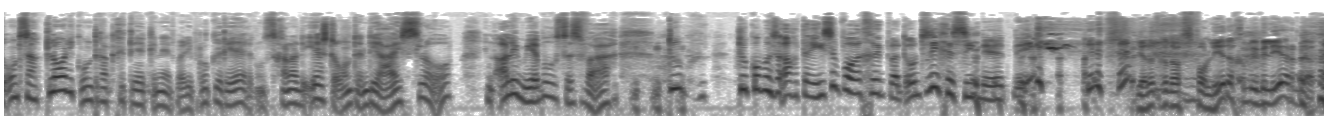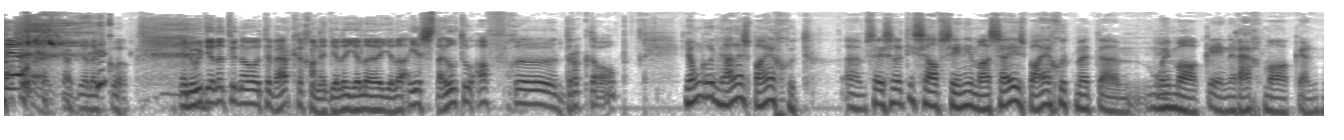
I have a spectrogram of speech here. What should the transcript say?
toe ons dan klaar die kontrak geteken het by die prokureur en ons gaan nou die eerste aand in die huis slaap en al die meubels is weg. Toe toe kom ons agter hier's 'n paar goed wat ons nie gesien het nie. Julle het gedag volledig gemeubileerde gastehuis wat julle koop. En hoe het julle toe nou te werk gegaan? Het julle julle julle eie styl toe afgedruk daarop? Jong Ronel is baie goed. Ehm um, sy sal dit nie self sê nie, maar sy is baie goed met ehm um, mooi maak en regmaak en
